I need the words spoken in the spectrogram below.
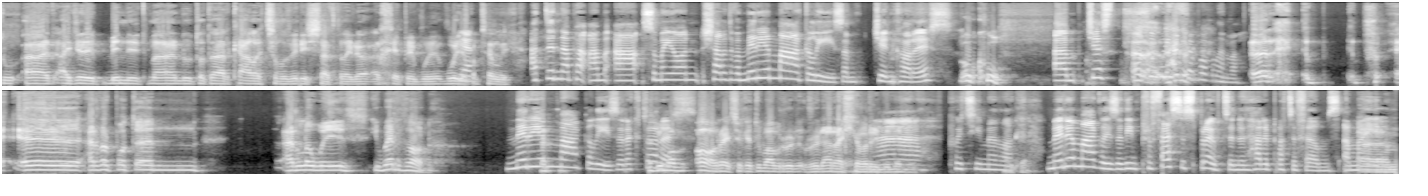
dw, a, a i ddweud munud mae nhw'n dod ar cael eto fod fi'n isad dda ni'n archebu fwy, fwy yeah. o boteli. A dyna pa, am, a, so mae o'n siarad efo Miriam Margulies am gin chorus. Oh, cool. Um, just, sy'n o bobl yma? Yr, arfer bod yn arlywydd Iwerddon. Miriam Maglis, yr actores. O, oh, reit, okay, dwi'n meddwl rhywun arall efo'r un i Pwy ti'n meddwl? Okay. Miriam Maglis, oedd hi'n Professor Sprout yn y Harry Potter films, a mae'n um,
